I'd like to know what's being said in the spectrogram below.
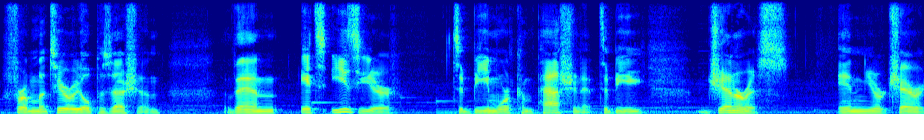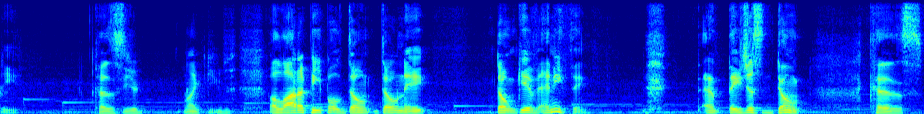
from material possession, then it's easier to be more compassionate, to be generous in your charity, because you're like you, a lot of people don't donate, don't give anything, and they just don't, because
